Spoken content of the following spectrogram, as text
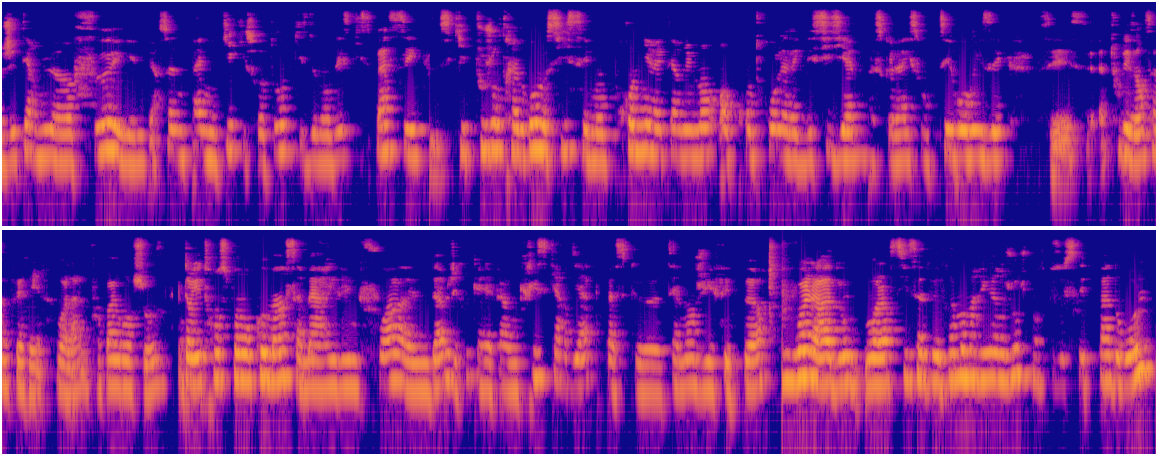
j'éternue à un feu et il y a une personne paniquée qui se retourne, qui se demandait ce qui se passait. Ce qui est toujours très drôle aussi, c'est mon premier éternuement en contrôle avec des sixièmes parce que là ils sont terrorisés. C'est, tous les ans ça me fait rire. Voilà, il ne faut pas grand chose. Dans les transports en commun, ça m'est arrivé une fois, une dame, j'ai cru qu'elle allait faire une crise cardiaque parce que tellement j'ai fait peur. Voilà, donc voilà, si ça devait vraiment m'arriver un jour, je pense que ce serait pas drôle.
